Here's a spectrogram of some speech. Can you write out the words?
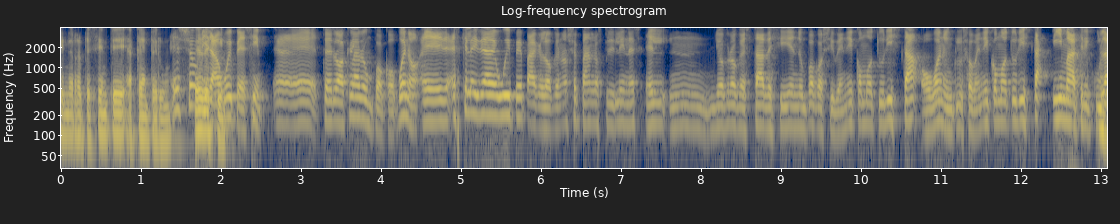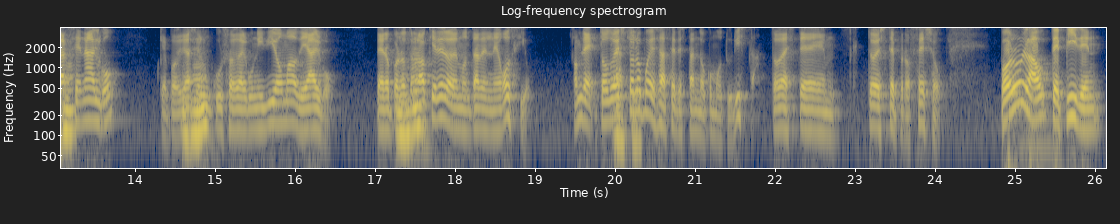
que me represente acá en Perú. Eso, mira, WIPE, sí, eh, te lo aclaro un poco. Bueno, eh, es que la idea de WIPE, para que lo que no sepan los prislines, él mm, yo creo que está decidiendo un poco si venir como turista o bueno, incluso venir como turista y matricularse en algo, que podría ser un curso de algún idioma o de algo. Pero por otro lado quiere lo de montar el negocio. Hombre, todo esto lo puedes hacer estando como turista, todo este, todo este proceso. Por un lado, te piden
